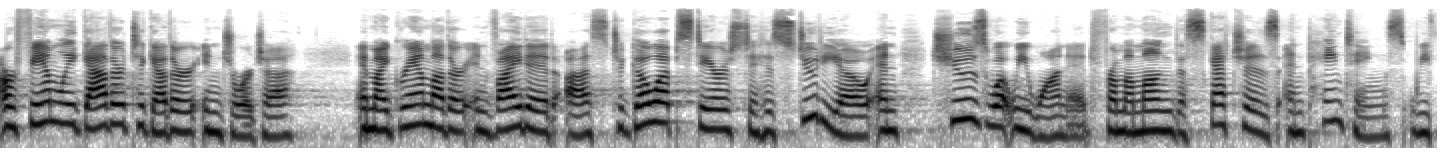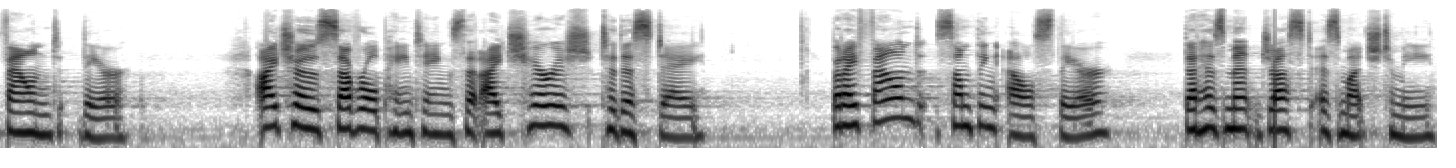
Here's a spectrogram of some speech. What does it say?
our family gathered together in Georgia and my grandmother invited us to go upstairs to his studio and choose what we wanted from among the sketches and paintings we found there. I chose several paintings that I cherish to this day, but I found something else there that has meant just as much to me.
